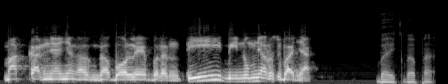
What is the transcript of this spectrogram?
makannya nggak boleh berhenti, minumnya harus banyak. Baik Bapak.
